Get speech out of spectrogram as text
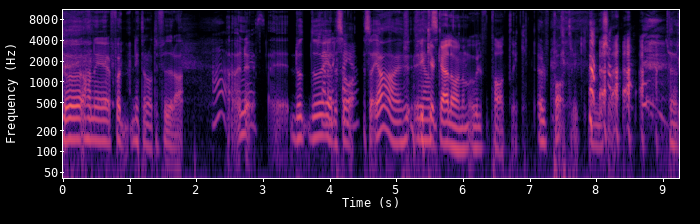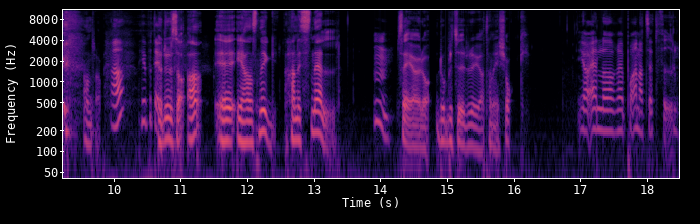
då, han är född 1984. Ah, Ja, nu- nice. Eh, Då, då är det så, så ja, hur- Vi kan hans, kalla honom Ulf Patrik. Ulf Patrik Andersson, den andra. Ja, Ja, hypotetiskt. då är det så, ja, eh, är han snygg? Han är snäll, Mm. säger jag ju då. Då betyder det ju att han är tjock. Ja, eller eh, på annat sätt ful.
